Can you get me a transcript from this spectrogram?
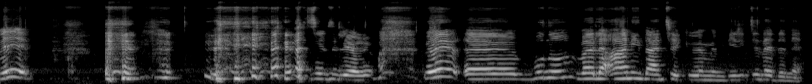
Ve özür diliyorum. Ve e, bunu böyle aniden çekmemin birinci nedeni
